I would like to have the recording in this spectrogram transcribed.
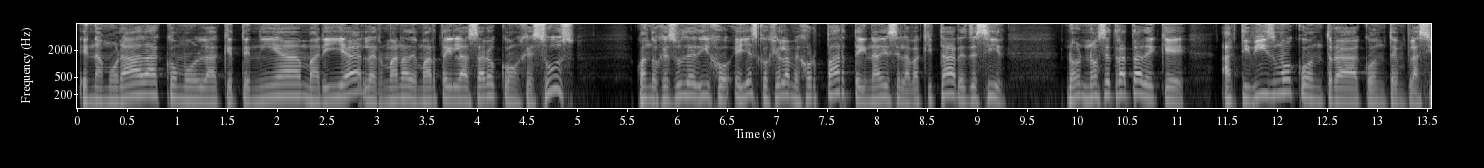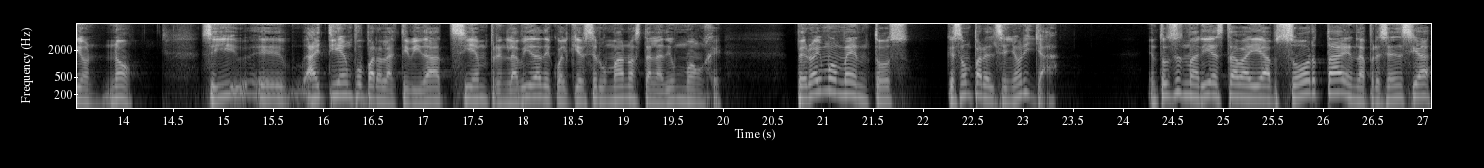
enamorada como la que tenía María, la hermana de Marta y Lázaro, con Jesús cuando Jesús le dijo, ella escogió la mejor parte y nadie se la va a quitar. Es decir, no, no se trata de que activismo contra contemplación, no. Sí, eh, hay tiempo para la actividad siempre, en la vida de cualquier ser humano, hasta en la de un monje. Pero hay momentos que son para el Señor y ya. Entonces María estaba ahí absorta en la presencia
